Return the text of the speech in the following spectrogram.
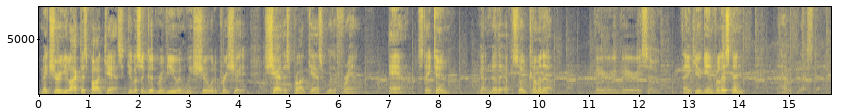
Make sure you like this podcast, give us a good review, and we sure would appreciate it. Share this podcast with a friend. And stay tuned. We got another episode coming up very, very soon. Thank you again for listening, and have a blessed day.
